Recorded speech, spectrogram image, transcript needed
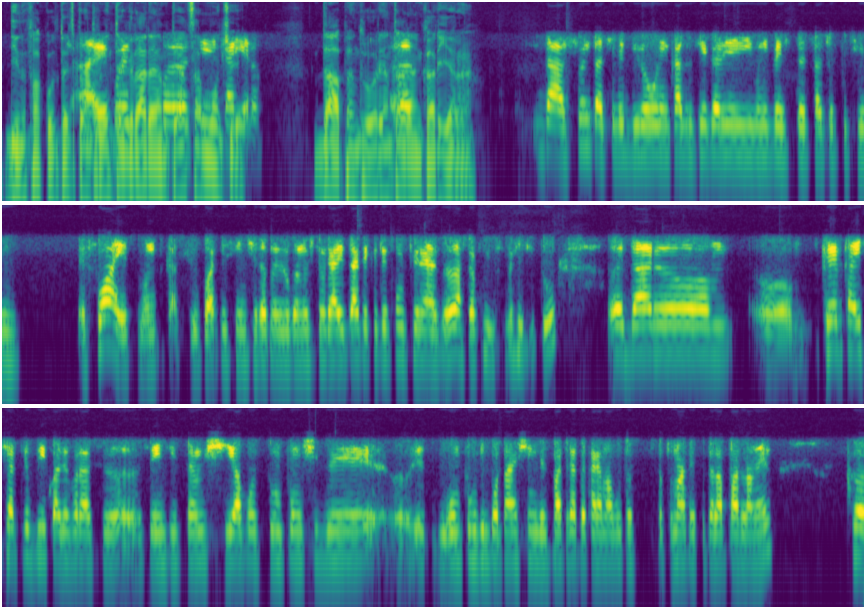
din facultăți da, pentru integrarea în piața muncii. Da, pentru orientarea uh, în carieră da, sunt acele birouri în cadrul fiecărei universități, sau cel puțin pe foaie sunt, ca să fiu foarte sinceră, pentru că nu știu în realitate câte funcționează, așa cum spui și tu, uh, dar uh, uh, cred că aici ar trebui cu adevărat să, să insistăm și a fost un punct și de uh, un punct important și în dezbaterea pe care am avut-o săptămâna trecută la Parlament, că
